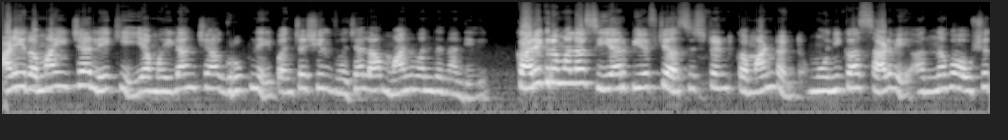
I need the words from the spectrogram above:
आणि रमाईच्या लेखी या महिलांच्या ग्रुपने पंचशील ध्वजाला मानवंदना दिली. कार्यक्रमाला सीआरपीएफचे असिस्टंट कमांडंट मोनिका साळवे अन्न व औषध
